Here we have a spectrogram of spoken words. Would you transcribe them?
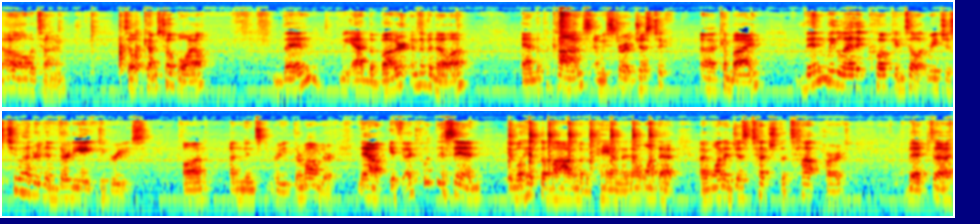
not all the time, till it comes to a boil. Then we add the butter and the vanilla and the pecans, and we stir it just to uh, combine. Then we let it cook until it reaches 238 degrees on an instant read thermometer. Now, if I put this in, it will hit the bottom of the pan. I don't want that. I want to just touch the top part that uh,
